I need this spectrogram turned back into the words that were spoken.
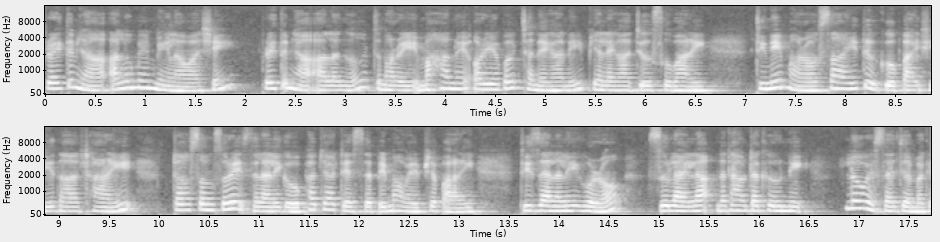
ပရိသတ်များအားလုံးပဲမင်္ဂလာပါရှင်ပရိသတ်များအားလုံးကိုကျမတို့ရဲ့မဟာနွေ Audio Book Channel ကနေပြန်လည်ကကြိုဆိုပါရစေဒီနေ့မှာတော့စာရေးသူကိုပိုက်ရေးသားထားတဲ့တောင်ဆုံဆိုတဲ့ဇာတ်လမ်းလေးကိုဖတ်ပြတင်ဆက်ပေးမှာပဲဖြစ်ပါတယ်ဒီဇာတ်လမ်းလေးကိုတော့ဇူလိုင်လ2000ခုနှစ်လှုပ်ဝက်စမ်းကြံမဂ္ဂ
